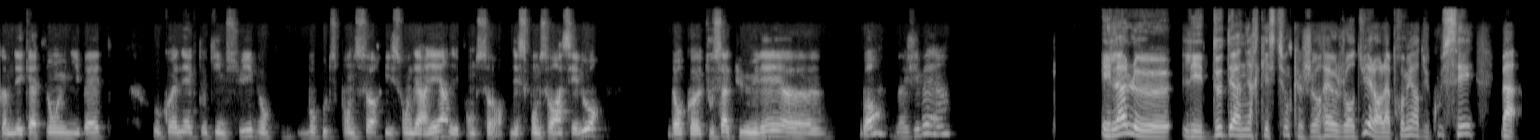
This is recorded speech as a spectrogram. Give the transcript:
comme Decathlon, Unibet ou Connect qui me suivent. Donc, beaucoup de sponsors qui sont derrière, des sponsors, des sponsors assez lourds. Donc euh, tout ça cumulé, euh, bon, bah, j'y vais. Hein. Et là, le, les deux dernières questions que j'aurai aujourd'hui, alors la première du coup, c'est, bah,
